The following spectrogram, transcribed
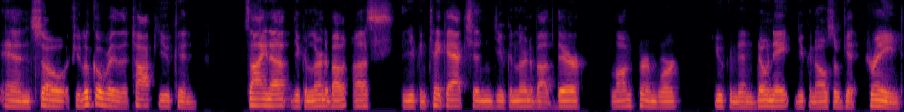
And so if you look over the top, you can sign up, you can learn about us, you can take action, you can learn about their long term work, you can then donate, you can also get trained.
